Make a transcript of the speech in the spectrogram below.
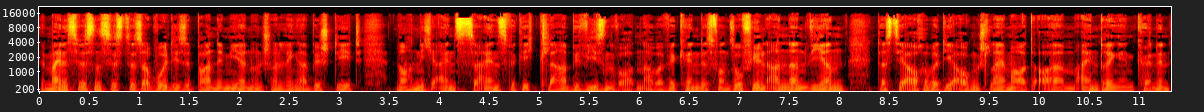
Meines Wissens ist es, obwohl diese Pandemie ja nun schon länger besteht, noch nicht eins zu eins wirklich klar bewiesen worden. Aber wir kennen das von so vielen anderen Viren, dass die auch über die Augenschleimhaut ähm, eindringen können,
